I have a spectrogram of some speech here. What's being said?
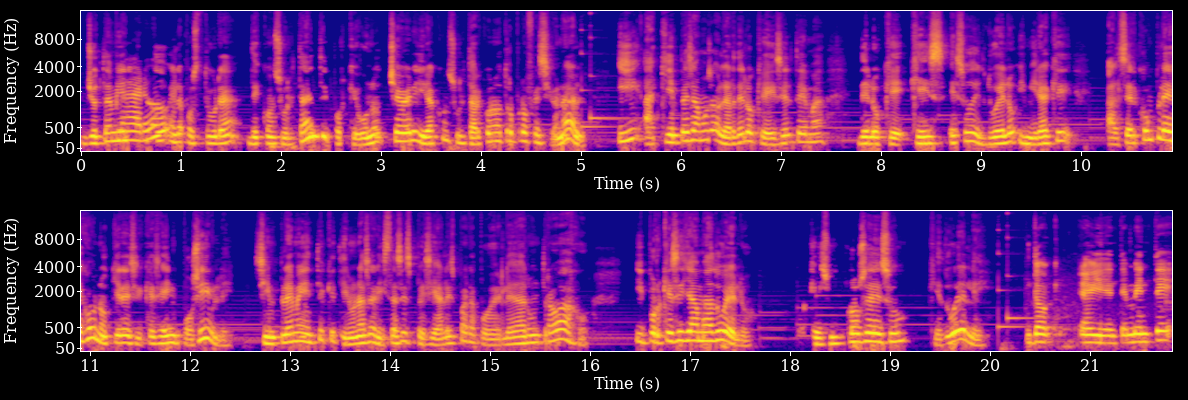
Yo también he en la postura de consultante, porque uno chévere ir a consultar con otro profesional. Y aquí empezamos a hablar de lo que es el tema, de lo que, que es eso del duelo. Y mira que al ser complejo no quiere decir que sea imposible, simplemente que tiene unas aristas especiales para poderle dar un trabajo. ¿Y por qué se llama duelo? Porque es un proceso que duele. Doc, evidentemente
